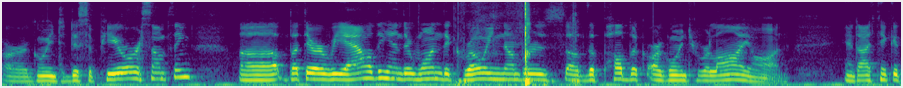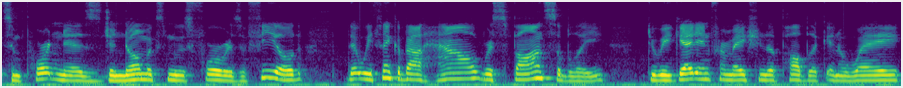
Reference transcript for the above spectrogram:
are going to disappear or something. Uh, but they're a reality, and they're one that growing numbers of the public are going to rely on. And I think it's important as genomics moves forward as a field that we think about how responsibly do we get information to the public in a way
